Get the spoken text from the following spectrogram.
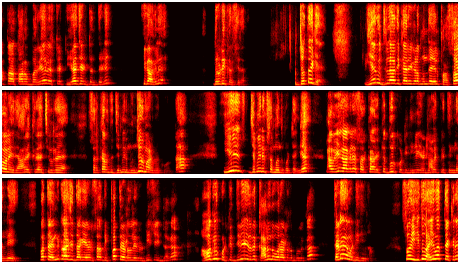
ಆತ ತಾನೊಬ್ಬ ರಿಯಲ್ ಎಸ್ಟೇಟ್ ಏಜೆಂಟ್ ಅಂತೇಳಿ ಈಗಾಗಲೇ ದೃಢೀಕರಿಸಿದ್ದಾರೆ. ಜೊತೆಗೆ ಏನು ಜಿಲ್ಲಾಧಿಕಾರಿಗಳ ಮುಂದೆ ಏನು ಪ್ರಸ್ತಾವನೆ ಇದೆ, ಆರು ಎಕರೆ ಚಿಲ್ಲರೆ ಸರ್ಕಾರದ ಜಮೀನು ಮಂಜೂರು ಮಾಡಬೇಕು ಅಂತ ಈ ಜಮೀನಿಗೆ ಸಂಬಂಧಪಟ್ಟಂಗೆ ನಾವು ಈಗಾಗಲೇ ಸರ್ಕಾರಕ್ಕೆ ದೂರು ಕೊಟ್ಟಿದ್ದೀವಿ. ಎರಡು ನಾಲ್ಕನೇ ತಿಂಗಳಲ್ಲಿ. ಮತ್ತು ವೆಂಕಟರಾಜ್ ಇದ್ದಾಗ ಎರಡು ಸಾವಿರದ ಇಪ್ಪತ್ತೆರಡರಲ್ಲಿ ಡಿ ಸಿ ಇದ್ದಾಗ ಅವಾಗಲೂ ಕೊಟ್ಟಿದ್ದೀವಿ. ಇದನ್ನು ಕಾನೂನು ಹೋರಾಟದ ಮೂಲಕ ತಡೆ ಮಾಡಿದ್ದೀವಿ ನಾವು. ಸೊ ಇದು ಐವತ್ತು ಎಕರೆ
